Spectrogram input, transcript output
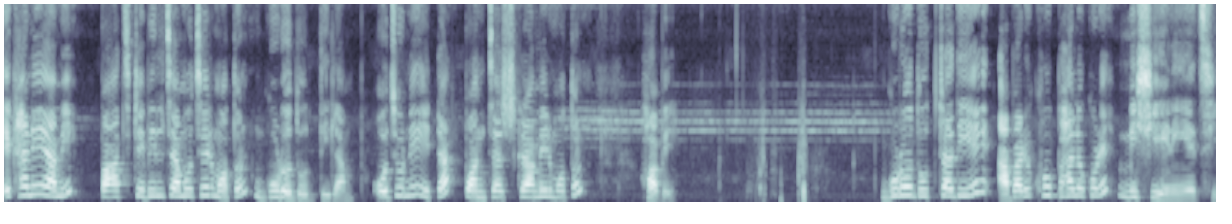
এখানে আমি পাঁচ টেবিল চামচের মতন গুঁড়ো দুধ দিলাম। ওজনে এটা পঞ্চাশ গ্রামের মতন হবে। গুঁড়ো দুধটা দিয়ে আবারও খুব ভালো করে মিশিয়ে নিয়েছি।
